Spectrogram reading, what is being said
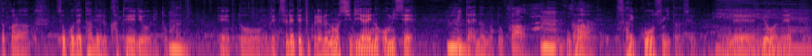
だからそこで食べる家庭料理とか、うん。えー、とで連れてってくれるのも知り合いのお店みたいなのとかうん。が最高すぎたんですよ。へー。で要はね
